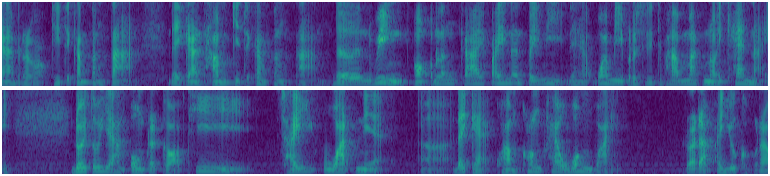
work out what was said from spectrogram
การประกอบกิจกรรมต่างๆ ในการทำกิจกรรมต่างๆ เดินวิ่งออกกำลังกายไปนั่นไปนี่นะฮะว่ามีประสิทธิภาพมากน้อยแค่ไหน โดยตัวอย่างองค์ประกอบที่ใช้วัดเนี่ยได้แก่ความคล่องแคล่วว่องไว ระดับอายุของเรา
